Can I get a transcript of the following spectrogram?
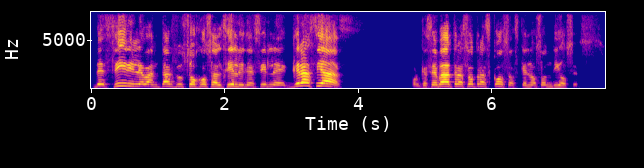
decir y levantar sus ojos al cielo y decirle gracias porque se va tras otras cosas que no son dioses.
